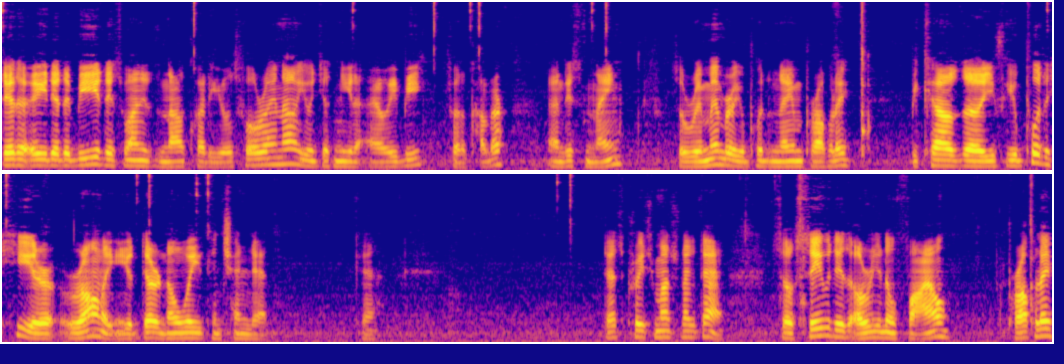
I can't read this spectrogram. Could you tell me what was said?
data A, data B. This one is not quite useful right now. You just need L, A, B for the color and this name. So remember you put the name properly because uh, if you put here wrongly, you, there's no way you can change that. Okay. That's pretty much like that. So save this original file properly.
